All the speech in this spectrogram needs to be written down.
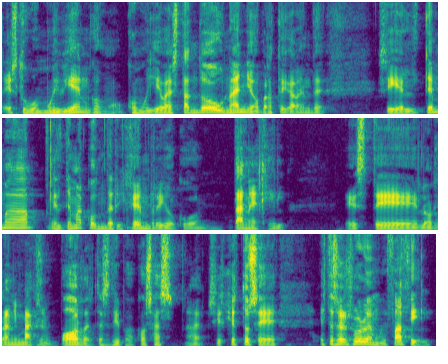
Estuvo muy bien, como, como lleva estando un año prácticamente. Sí, el tema, el tema con Derrick Henry o con Tannehill, este, los running backs no importa, este tipo de cosas. A ver, si es que esto se, esto se resuelve muy fácil.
